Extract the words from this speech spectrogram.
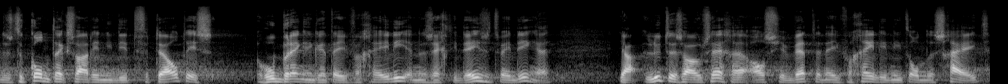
dus de context waarin hij dit vertelt is... hoe breng ik het evangelie? En dan zegt hij deze twee dingen. Ja, Luther zou zeggen, als je wet en evangelie niet onderscheidt...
